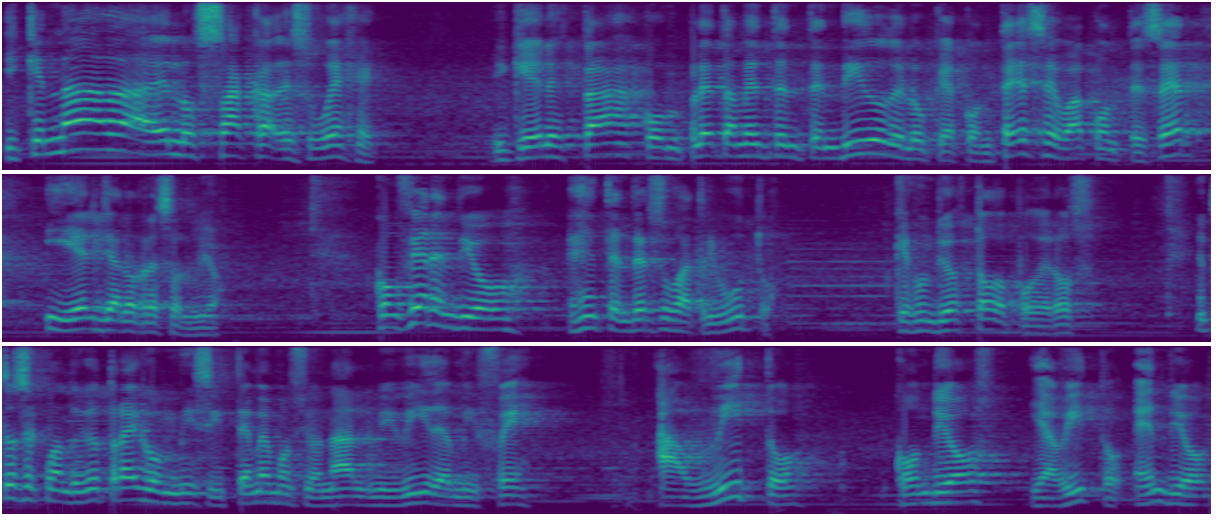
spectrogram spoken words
y que nada a Él lo saca de su eje y que Él está completamente entendido de lo que acontece, va a acontecer y Él ya lo resolvió. Confiar en Dios es entender sus atributos que es un Dios todopoderoso. Entonces cuando yo traigo mi sistema emocional, mi vida, mi fe, habito con Dios y habito en Dios,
